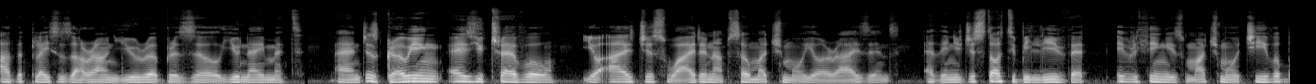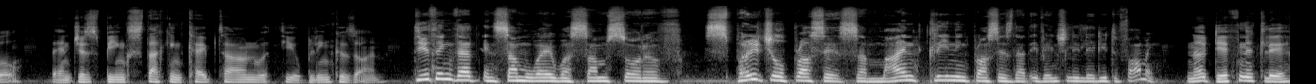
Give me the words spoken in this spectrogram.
other places around Europe, Brazil, you name it. And just growing as you travel, your eyes just widen up so much more, your horizons. And then you just start to believe that everything is much more achievable than just being stuck in Cape Town with your blinkers on. Do you think that in some way was some sort of spiritual process, a mind cleaning process that eventually led you to farming? No, definitely.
